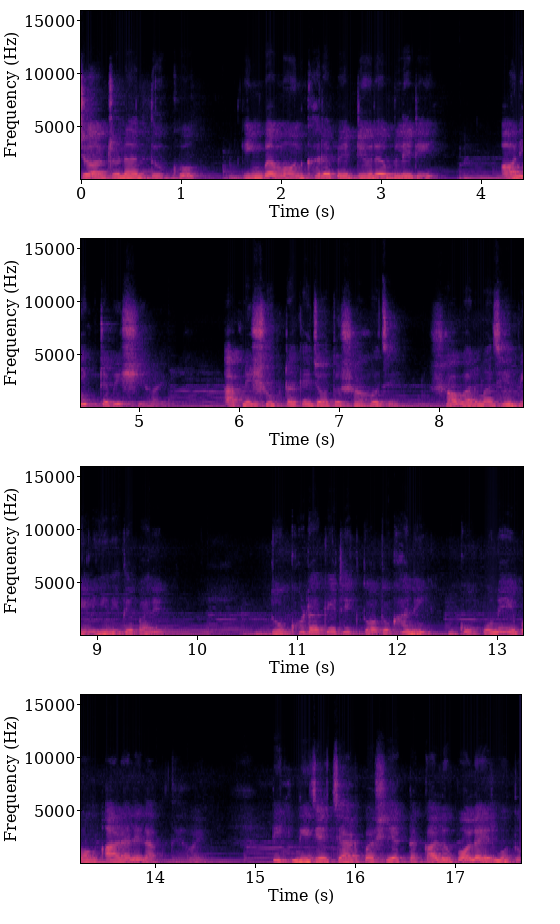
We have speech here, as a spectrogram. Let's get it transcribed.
যন্ত্রণার দুঃখ কিংবা মন খারাপের ডিউরেবিলিটি অনেকটা বেশি হয়। আপনি সুখটাকে যত সহজে সবার মাঝে বিলিয়ে দিতে পারেন, দুঃখটাকে ঠিক ততখানি গোপনে এবং আড়ালে রাখতে হয়। ঠিক নিজের চারপাশে একটা কালো বলয়ের মতো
